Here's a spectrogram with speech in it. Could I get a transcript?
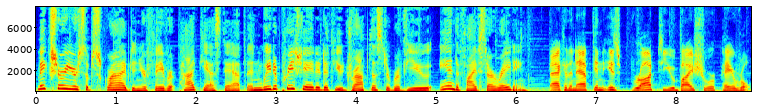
Make sure you're subscribed in your favorite podcast app, and we'd appreciate it if you dropped us a review and a five star rating. Back of the Napkin is brought to you by Sure Payroll,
